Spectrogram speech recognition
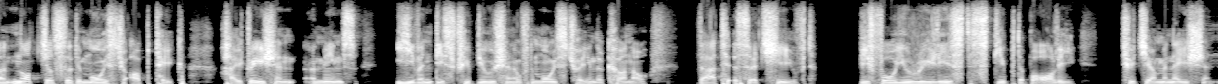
uh, not just the moisture uptake. Hydration means even distribution of the moisture in the kernel. That is achieved before you release the steeped barley to germination.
